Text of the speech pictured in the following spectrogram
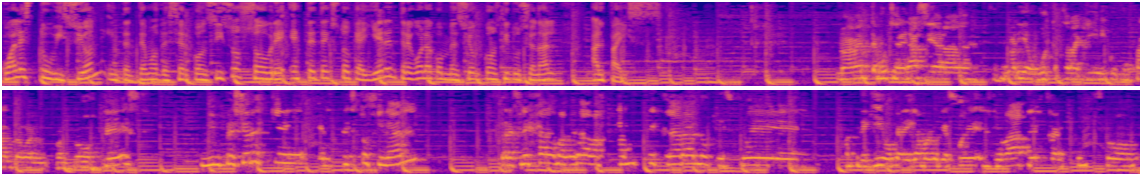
¿Cuál es tu visión? Intentemos de ser concisos sobre este texto que ayer entregó la Convención Constitucional al país. Nuevamente, muchas gracias, María. Un gusto estar aquí conversando con, todos ustedes. Mi impresión es que el texto final refleja de manera bastante clara lo que fue, no te equivoca, digamos, lo que fue el debate, el transcurso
